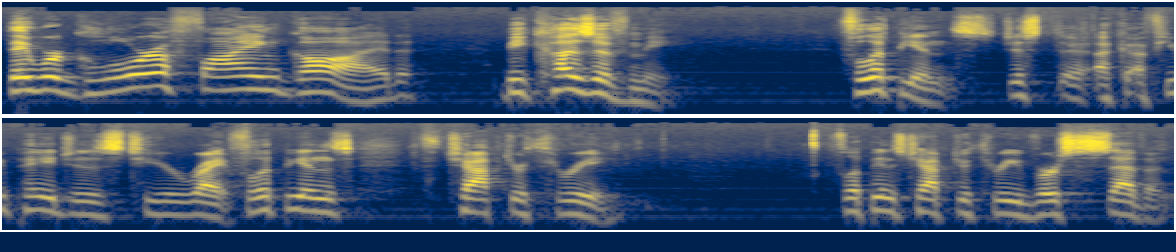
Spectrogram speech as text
They were glorifying God because of me. Philippians, just a, a, few pages to your right. Philippians chapter 3. Philippians chapter 3, verse 7.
